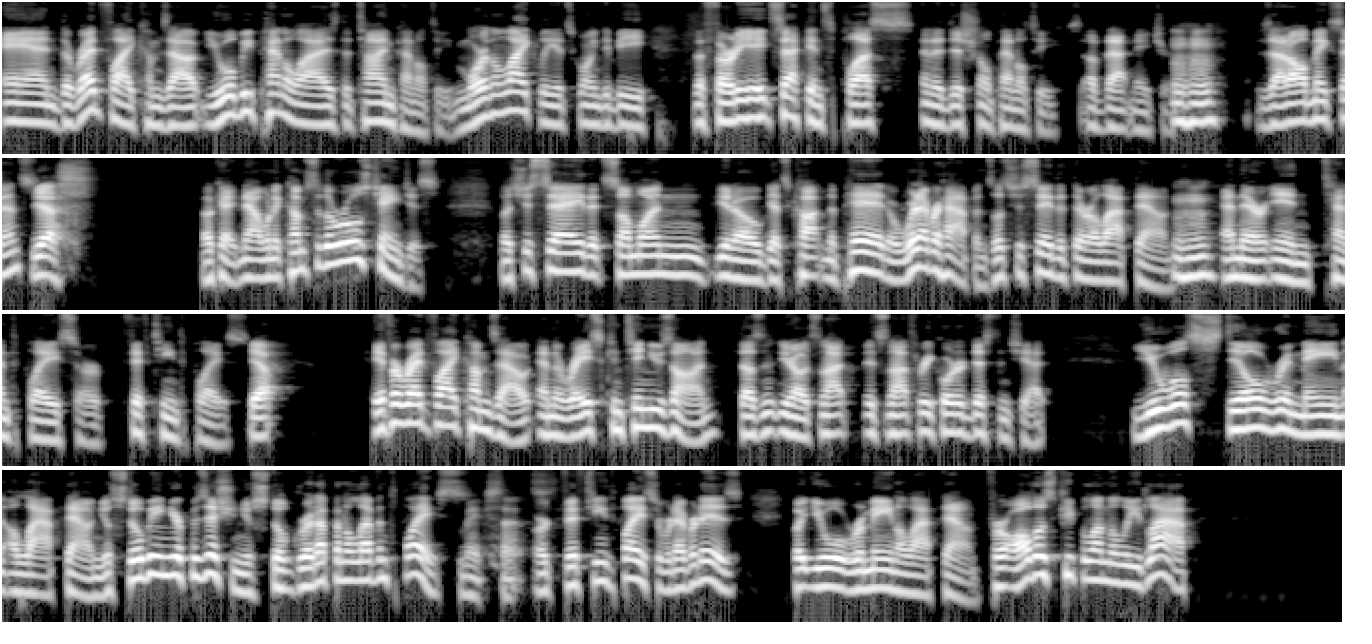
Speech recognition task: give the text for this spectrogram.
and the red flag comes out, you will be penalized a time penalty. More than likely, it's going to be the 38 seconds plus an additional penalty of that nature. Mm-hmm. Does that all make sense? Yes. Okay. Now, when it comes to the rules changes, let's just say that someone you know gets caught in the pit or whatever happens. Let's just say that they're a lap down Mm-hmm. and they're in tenth place or fifteenth place. Yep. If a red flag comes out and the race continues on, doesn't you know it's not it's not three quarter distance yet. You will still remain a lap down. You'll still be in your position. You'll still grid up in eleventh place Makes sense. or 15th place or whatever it is, but you will remain a lap down. For all those people on the lead lap,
